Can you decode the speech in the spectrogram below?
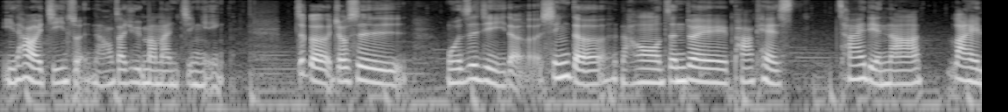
以他为基准，然后再去慢慢经营。这个就是我自己的心得，然后针对 podcast 差一点拿赖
